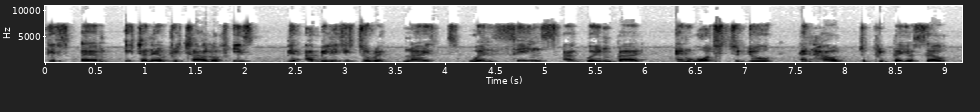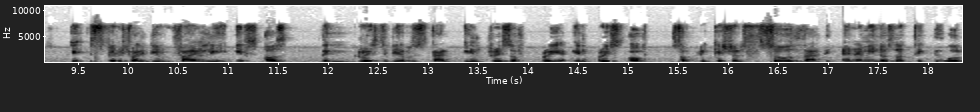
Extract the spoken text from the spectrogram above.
gives um, each and every child of His the ability to recognize when things are going bad and what to do and how to prepare yourself spiritually, divinely. He gives us the grace to be able to stand in place of prayer, in place of supplication, so that the enemy does not take the whole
